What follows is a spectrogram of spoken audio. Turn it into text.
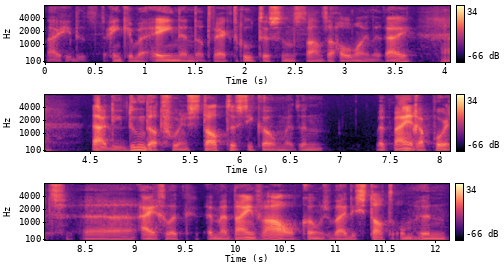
nou, je doet het één keer bij één en dat werkt goed. Dus dan staan ze allemaal in de rij. Nou, die doen dat voor een stad. Dus die komen met, een, met mijn rapport eh, eigenlijk. En met mijn verhaal komen ze bij die stad om hun,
